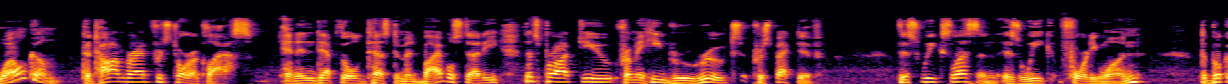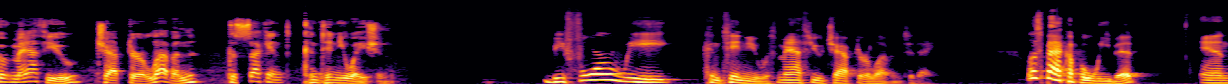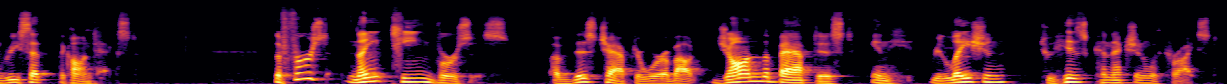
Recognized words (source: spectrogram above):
Welcome to Tom Bradford's Torah class, an in-depth Old Testament Bible study that's brought to you from a Hebrew roots perspective. This week's lesson is week 41, the book of Matthew, chapter 11, the second continuation. Before we continue with Matthew chapter 11 today, let's back up a wee bit and reset the context. The first 19 verses of this chapter were about John the Baptist in relation to his connection with Christ.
